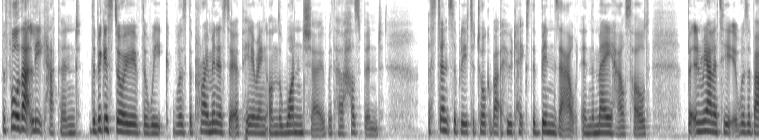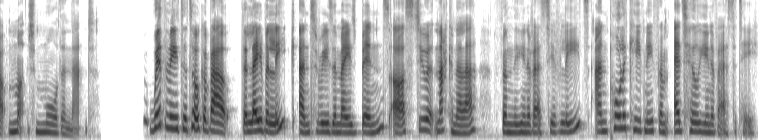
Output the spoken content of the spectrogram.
Before that leak happened, the biggest story of the week was the Prime Minister appearing on The One Show with her husband, ostensibly to talk about who takes the bins out in the May household, but in reality, it was about much more than that. With me to talk about the Labour leak and Theresa May's bins are Stuart McAnulla, from the University of Leeds and Paula Keaveney from Edge Hill University.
